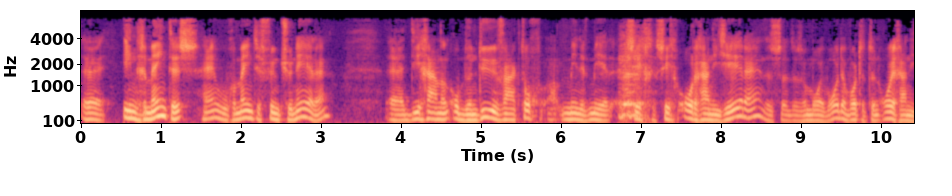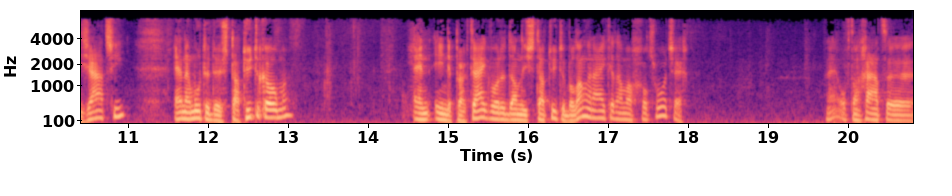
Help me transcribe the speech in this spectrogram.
uh, in gemeentes, hoe gemeentes functioneren, uh, die gaan dan op den duur vaak toch min of meer zich, zich organiseren. Dus, dat is een mooi woord, dan wordt het een organisatie. En dan moeten er statuten komen. En in de praktijk worden dan die statuten belangrijker dan wat Gods woord zegt. Of dan gaat uh,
